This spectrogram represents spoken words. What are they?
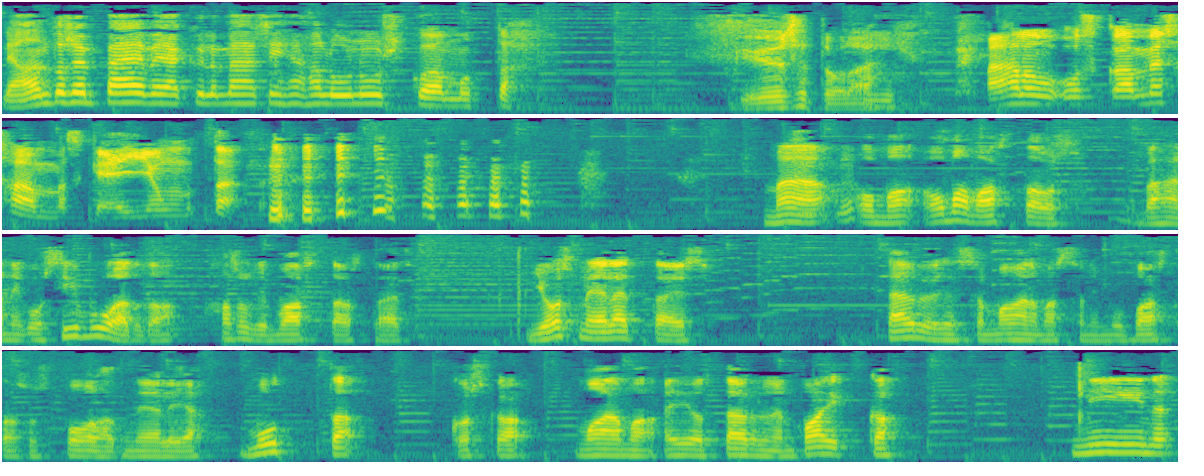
ne antoi sen päivän ja kyllä mä siihen haluan uskoa, mutta Kyllä se tulee. Niin. Mä haluan uskoa myös hammaskeijun, mutta Mä, oma, oma vastaus vähän niinku sivua tota Hasukin vastausta, että jos me elettäis täydellisessä maailmassa, niin mun vastaus olisi Fallout 4. Mutta, koska maailma ei ole täydellinen paikka, niin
